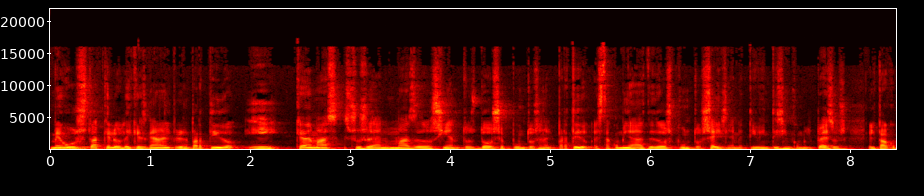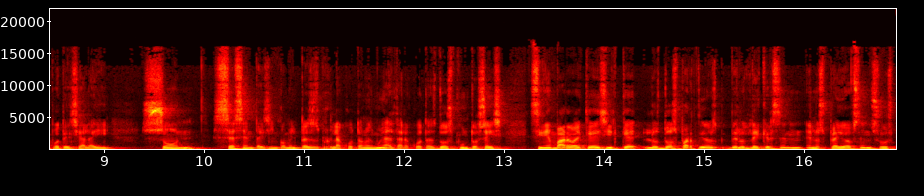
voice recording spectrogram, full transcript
Me gusta que los Lakers ganen el primer partido y que además sucedan más de 212 puntos en el partido. Esta combinada es de 2.6, le metí 25 mil pesos. El pago potencial ahí son 65 mil pesos porque la cuota no es muy alta, la cuota es 2.6. Sin embargo, hay que decir que los dos partidos de los Lakers en, los playoffs, en sus,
